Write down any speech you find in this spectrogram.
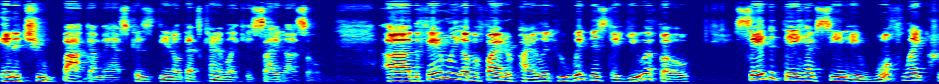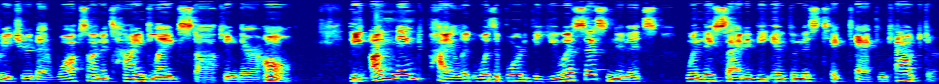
in a Chewbacca mask, because, you know, that's kind of like his side hustle. Uh, the family of a fighter pilot who witnessed a UFO say that they have seen a wolf like creature that walks on its hind legs stalking their home. The unnamed pilot was aboard the USS Nimitz when they sighted the infamous Tic Tac encounter,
